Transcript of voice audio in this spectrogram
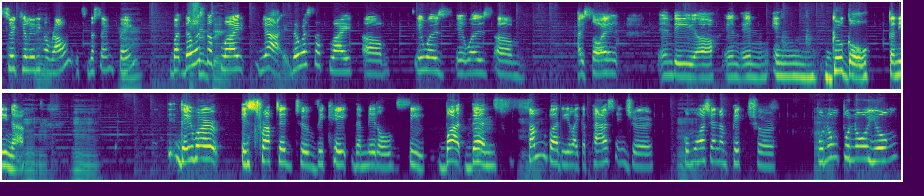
circulating around it's the same thing but there The was a thing. flight yeah there was a flight um it was it was um i saw it in the uh in in in google kanina Mm-hmm. they were instructed to vacate the middle seat. But then somebody like a passenger kumuha siya ng picture. Punong-puno yung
